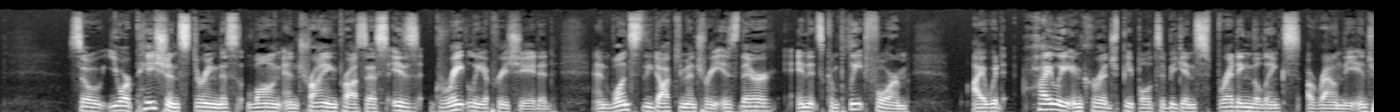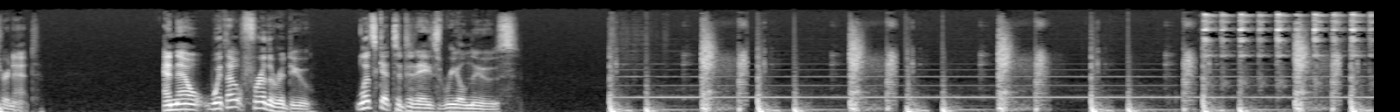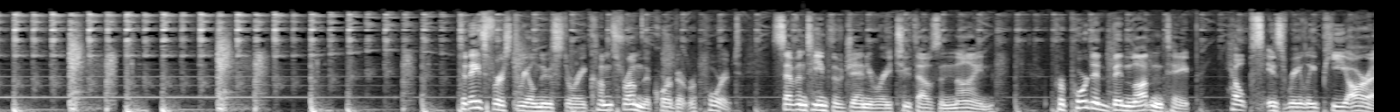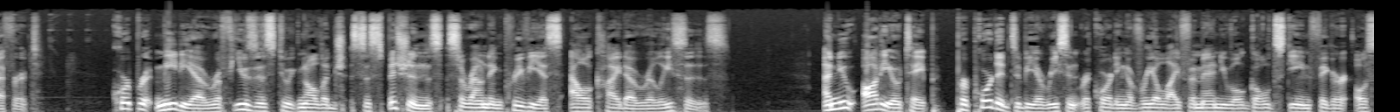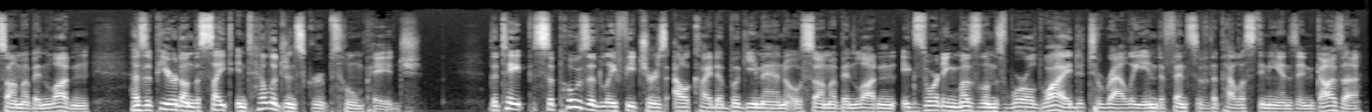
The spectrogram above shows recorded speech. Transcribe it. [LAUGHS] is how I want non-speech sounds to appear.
So, your patience during this long and trying process is greatly appreciated, and once the documentary is there in its complete form, I would highly encourage people to begin spreading the links around the internet. And now, without further ado, let's get to today's real news. Today's first real news story comes from the Corbett Report, 17th of January 2009. Purported bin Laden tape helps Israeli PR effort. Corporate media refuses to acknowledge suspicions surrounding previous Al Qaeda releases. A new audio tape, purported to be a recent recording of real life Emmanuel Goldstein figure Osama bin Laden, has appeared on the site Intelligence Group's homepage. The tape supposedly features Al Qaeda boogeyman Osama bin Laden exhorting Muslims worldwide to rally in defense of the Palestinians in Gaza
